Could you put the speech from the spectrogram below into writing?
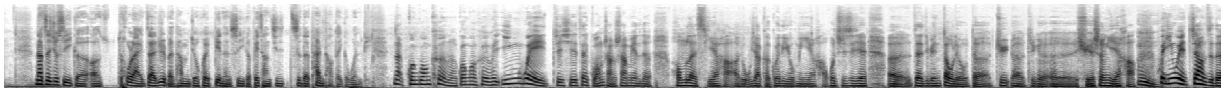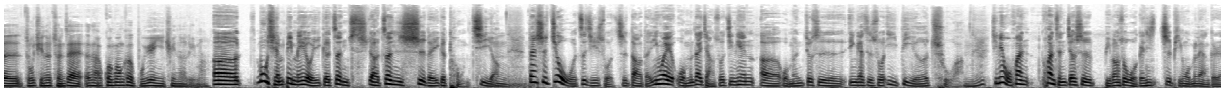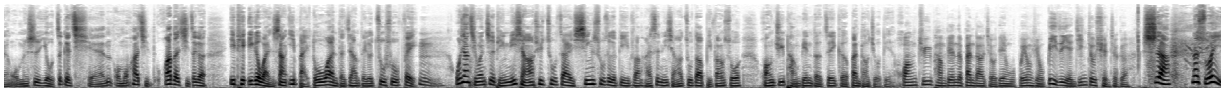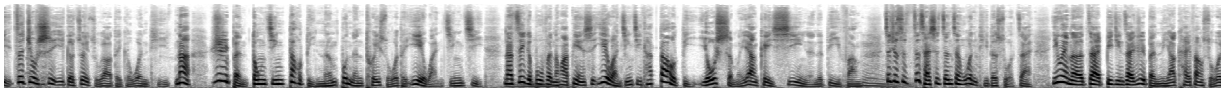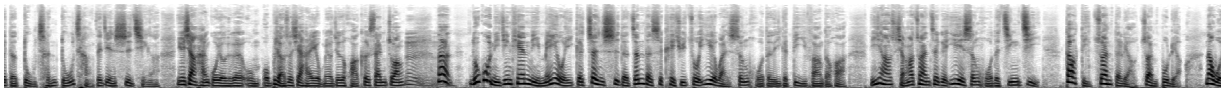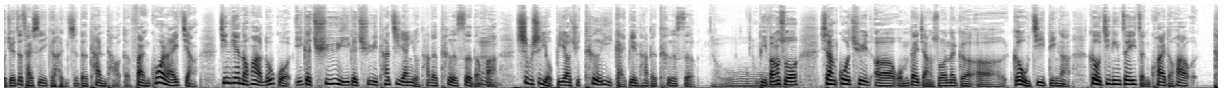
那这就是一个呃，后来在日本他们就会变成是一个非常值值得探讨的一个问题。那观光客呢？观光客会因为这些在广场上面的 homeless 也好啊，就无家可归的游民也好，或者是这些呃在这边逗留的居呃这个呃学生也好，嗯，会因为这样子的族群的存在，那观光客不愿意去那里吗？呃。目前并没有一个正式呃正式的一个统计哦，嗯、但是就我自己所知道的，因为我们在讲说今天呃我们就是应该是说异地而处啊，嗯、今天我换换成就是比方说我跟志平我们两个人，我们是有这个钱，我们花起花得起这个一天一个晚上一百多万的这样的一个住宿费，嗯，我想请问志平，你想要去住在新宿这个地方，还是你想要住到比方说皇居旁边的这个半岛酒店？皇居旁边的半岛酒店，我不用。我闭着眼睛就选这个，是啊，那所以这就是一个最主要的一个问题。那日本东京到底能不能推所谓的夜晚经济？那这个部分的话，变成是夜晚经济它到底有什么样可以吸引人的地方？嗯，这就是这才是真正问题的所在。因为呢，在毕竟在日本，你要开放所谓的赌城、赌场这件事情啊，因为像韩国有一个我我不晓得说现在还有没有，就是华克山庄，嗯，那。如果你今天你没有一个正式的，真的是可以去做夜晚生活的一个地方的话，你想要想要赚这个夜生活的经济，到底赚得了赚不了？那我觉得这才是一个很值得探讨的。反过来讲，今天的话，如果一个区域一个区域，它既然有它的特色的话，嗯、是不是有必要去特意改变它的特色？哦，比方说像过去呃，我们在讲说那个呃歌舞伎町啊，歌舞伎町这一整块的话。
